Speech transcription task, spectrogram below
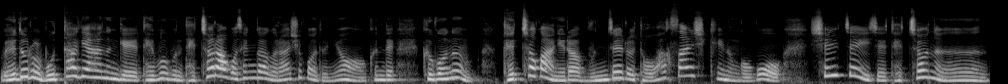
외도를 못하게 하는 게 대부분 대처라고 생각을 하시거든요. 근데 그거는 대처가 아니라 문제를 더 확산시키는 거고, 실제 이제 대처는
